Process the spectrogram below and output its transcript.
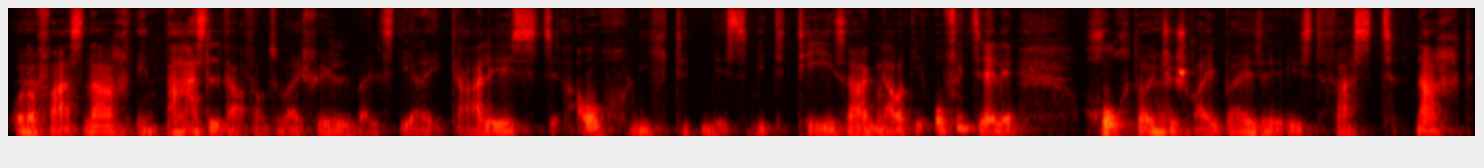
oder ja. Fasnacht. In Basel darf man zum Beispiel, weil es dialektal ist, auch nicht mit T sagen, aber die offizielle hochdeutsche ja. Schreibweise ist Fastnacht.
